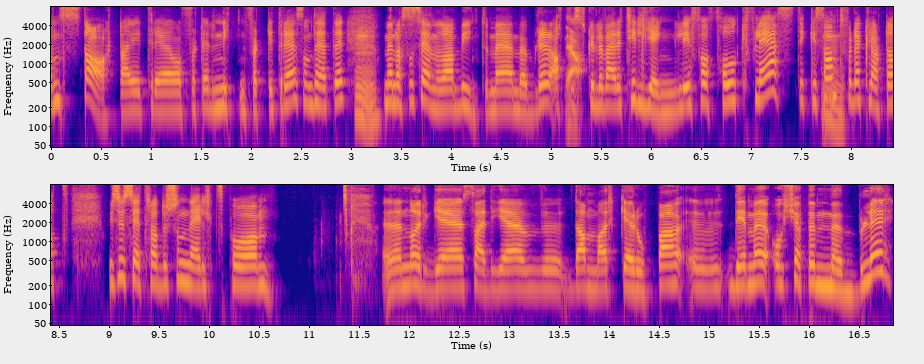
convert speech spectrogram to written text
han starta i 43, eller 1943, som det heter, Mm. men også senere da han begynte med møbler, at det skulle være tilgjengelig for folk flest, ikke sant? Mm. For det er klart at hvis du ser tradisjonelt på eh, Norge, Sverige, Danmark, Europa. eh, Det med å kjøpe møbler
